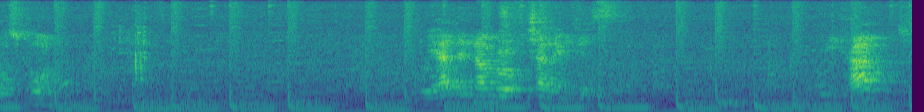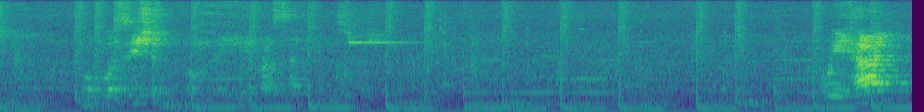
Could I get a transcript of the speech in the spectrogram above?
was born we had a number of challenges. Opposition from the university administration. We had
